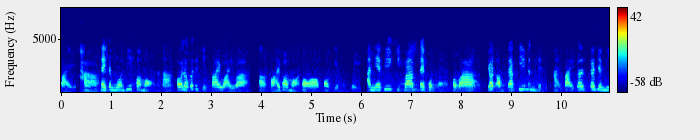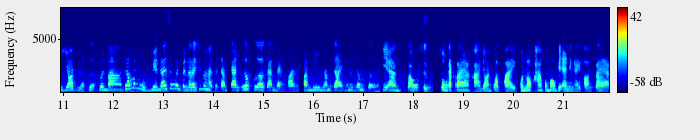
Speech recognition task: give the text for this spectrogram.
ไปค่ะในจำนวนที่พอเหมาะ นะคะ เพราะเราก็จะเขียนป้ายไว้ว่าเอ่อขอให้พอเหมาะพอพอเพียงของตัวเองอันเนี้ยพี่คิดว่าได้ผลแล้ว เพราะว่ายอดออมแซบที่มันเด็ดหายไปก็ก็ยังมียอดเหลือเผื่อเพื่อนบ้านแล้วมันหมุนเวียนได้ซึ่งมันเป็นอะไรที่มหัศจรรย์การเอื้อเฟื้อการแบ่งปันความมีน้ำใจนี่มันเริ่มเกิดพี่แอนเล่าถึงช่วงแรกๆค่ะ ย้อนกลับไปคนรอบข้างเขามองพี่แอนยังไงตอนแรก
